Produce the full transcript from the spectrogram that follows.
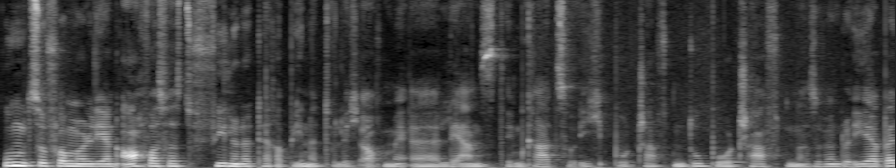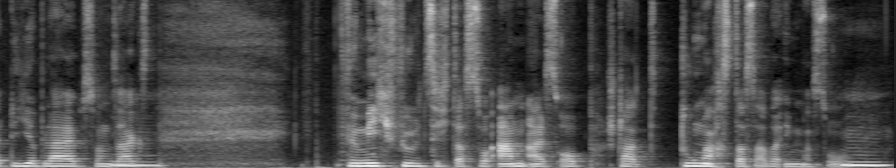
umzuformulieren, auch was, was du viel in der Therapie natürlich auch mehr, äh, lernst, eben gerade so Ich-Botschaften, Du-Botschaften. Also wenn du eher bei dir bleibst und mhm. sagst, für mich fühlt sich das so an, als ob statt du machst das aber immer so. Mhm.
